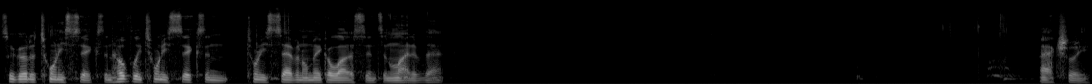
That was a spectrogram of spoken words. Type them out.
So go to 26, and hopefully 26 and 27 will make a lot of sense in light of that. Actually,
